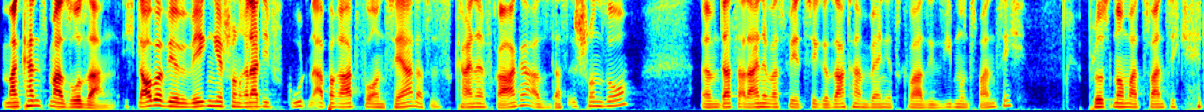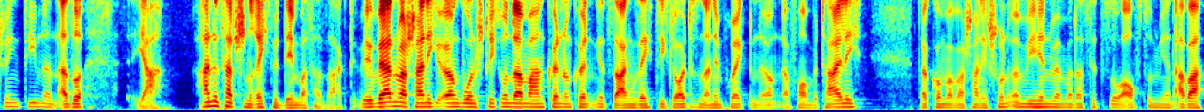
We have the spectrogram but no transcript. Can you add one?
man kann es mal so sagen. Ich glaube, wir bewegen hier schon relativ guten Apparat vor uns her. Das ist keine Frage. Also das ist schon so. Ähm, das alleine, was wir jetzt hier gesagt haben, wären jetzt quasi 27 plus nochmal 20 Catering-Team. Also ja, Hannes hat schon recht mit dem, was er sagt. Wir werden wahrscheinlich irgendwo einen Strich drunter machen können und könnten jetzt sagen, 60 Leute sind an dem Projekt in irgendeiner Form beteiligt. Da kommen wir wahrscheinlich schon irgendwie hin, wenn wir das jetzt so aufsummieren. Aber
